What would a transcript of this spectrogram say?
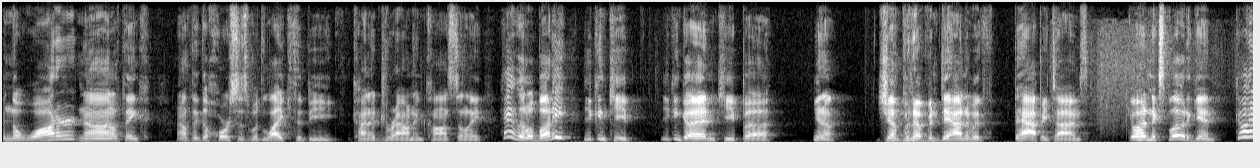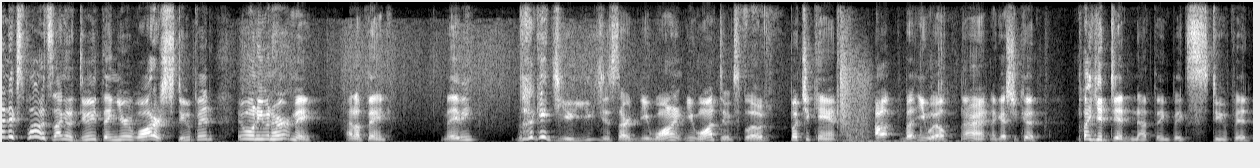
In the water? No, I don't think I don't think the horses would like to be kind of drowning constantly. Hey little buddy, you can keep you can go ahead and keep uh, you know, jumping up and down with happy times. Go ahead and explode again. Go ahead and explode. It's not gonna do anything. You're water, stupid. It won't even hurt me. I don't think. Maybe. Look at you. You just are you want you want to explode, but you can't. Oh, but you will. All right, I guess you could. But you did nothing, big stupid.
